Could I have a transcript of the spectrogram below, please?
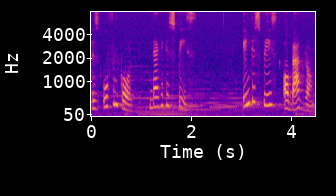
is often called negative space. Interspace or background.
